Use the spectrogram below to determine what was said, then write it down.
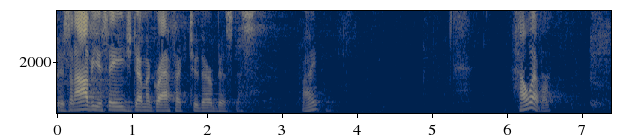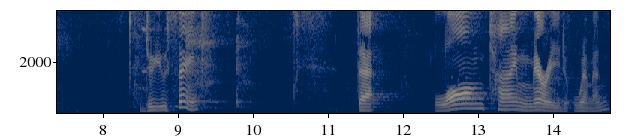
There's an obvious age demographic to their business, right? However, do you think that long-time married women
